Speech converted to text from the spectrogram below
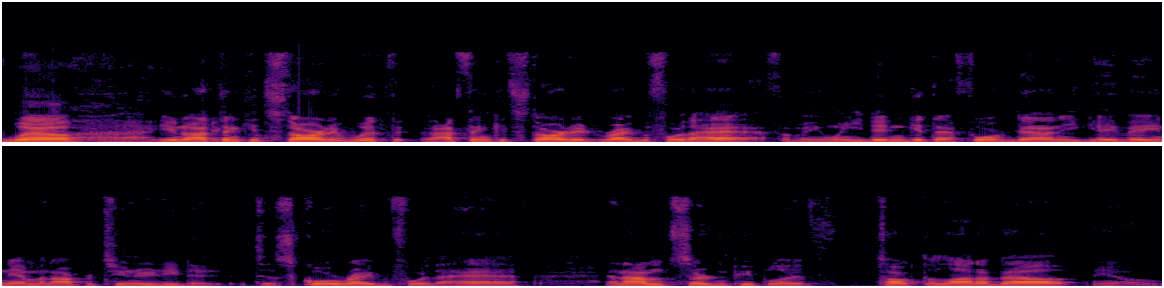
Well, you know, I think it started with I think it started right before the half. I mean, when you didn't get that fourth down, you gave A and M an opportunity to, to score right before the half. And I'm certain people have talked a lot about you know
